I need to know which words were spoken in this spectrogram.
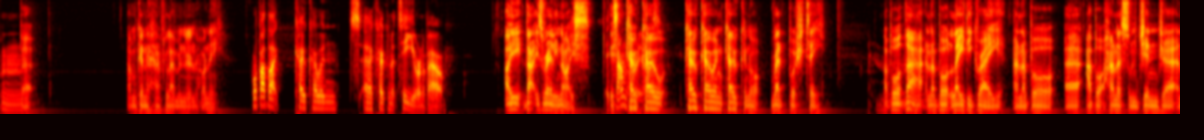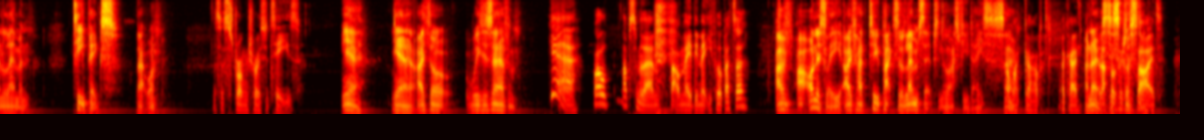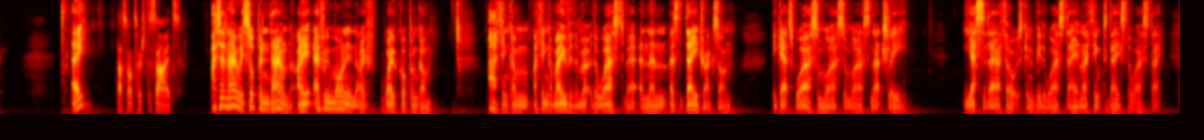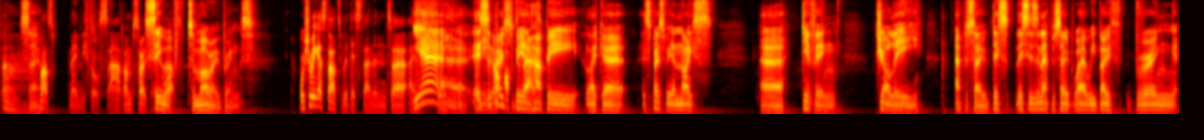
Mm. but I'm gonna have lemon and honey. What about that cocoa and uh, coconut tea you're on about? I that is really nice. It it's sounds really cocoa, cocoa and coconut red bush tea. I bought that, and I bought Lady Grey, and I bought uh, I bought Hannah some ginger and lemon. Teapigs, that one. That's a strong choice of teas. Yeah, yeah. I thought we deserve them. Yeah, well, have some of them. That'll maybe make you feel better. I've I, honestly, I've had two packs of Lemsips in the last few days. So, Oh my god. Okay. I know, And that's not touched the side. eh? That's not touched the sides. I don't know. It's up and down. I every morning I've woke up and gone. "Oh, I think I'm. I think I'm over the the worst of it. And then as the day drags on, it gets worse and worse and worse. And actually, yesterday I thought it was going to be the worst day, and I think today's the worst day. Oh, So- that's made me feel sad. I'm sorry to See what tomorrow brings. Well, shall we get started with this then? And uh, Yeah, then you then it's supposed to be a happy, like a. It's supposed to be a nice, uh, giving, jolly episode. This this is an episode where we both bring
